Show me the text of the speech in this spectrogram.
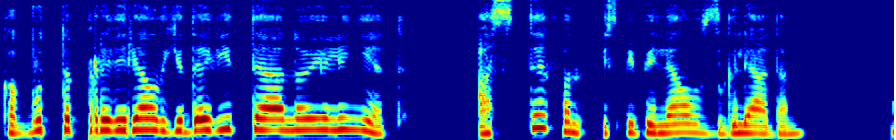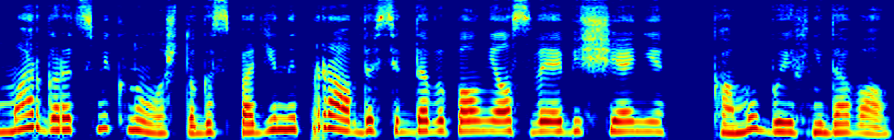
как будто проверял, ядовитое оно или нет. А Стефан испепелял взглядом. Маргарет смекнула, что господин и правда всегда выполнял свои обещания, кому бы их ни давал.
